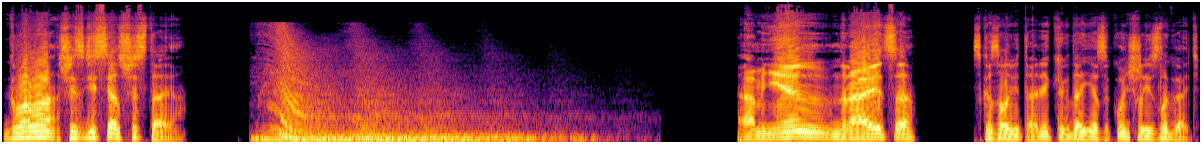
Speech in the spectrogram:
Глава 66 «А мне нравится», — сказал Виталий, когда я закончил излагать.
